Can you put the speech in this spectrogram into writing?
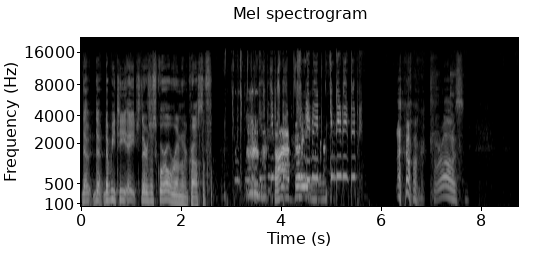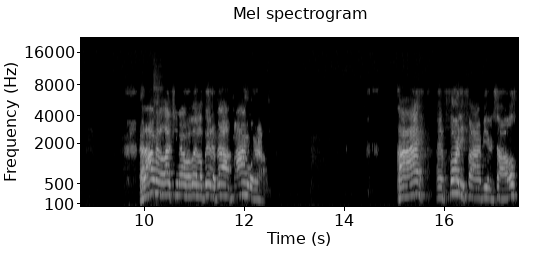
W- WTH, there's a squirrel running across the. F- I'm great. Gross. And I'm going to let you know a little bit about my world. I am 45 years old.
